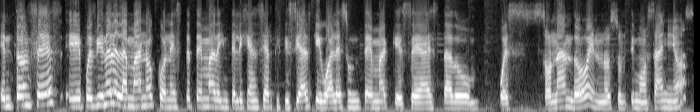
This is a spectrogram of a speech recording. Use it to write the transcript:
Entonces, eh, pues viene de la mano con este tema de inteligencia artificial, que igual es un tema que se ha estado pues sonando en los últimos años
